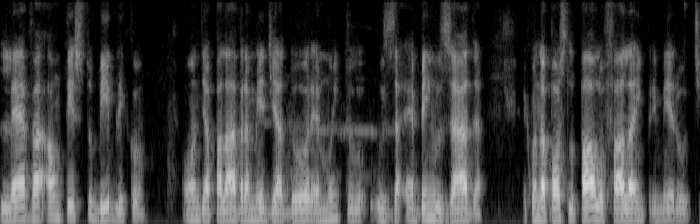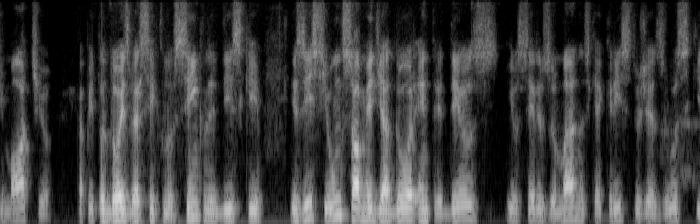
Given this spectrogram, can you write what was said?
leva a um texto bíblico, onde a palavra mediador é muito é bem usada. E quando o apóstolo Paulo fala em 1 Timóteo, capítulo 2, versículo 5, ele diz que existe um só mediador entre Deus e os seres humanos, que é Cristo Jesus, que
